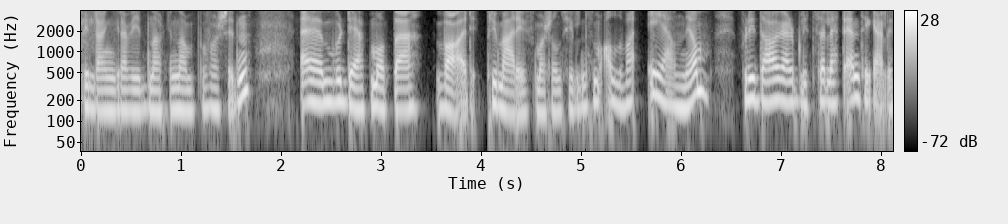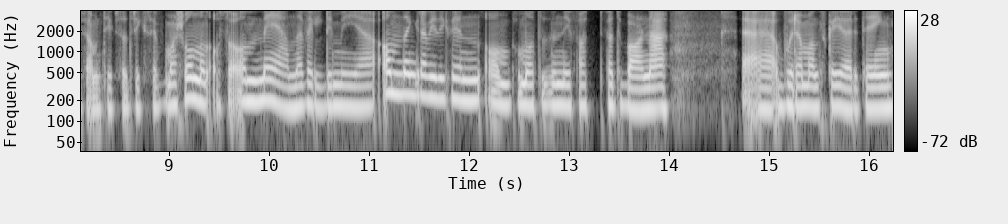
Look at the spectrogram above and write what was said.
Bilde av en gravid naken dame på forsiden. Eh, hvor det på en måte var primærinformasjonskilden som alle var enige om. For i dag er det blitt så lett. En ting er liksom tips og triks informasjon, men også å mene veldig mye om den gravide kvinnen, om på en måte det nyfødte barnet eh, hvordan man skal gjøre ting.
